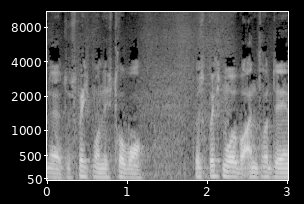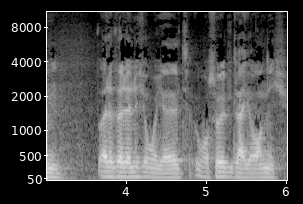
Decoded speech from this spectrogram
nee da spricht man nicht drüber. Da spricht man über andere Themen. Auf alle Fälle nicht über Geld, über Schulden gleich auch nicht.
